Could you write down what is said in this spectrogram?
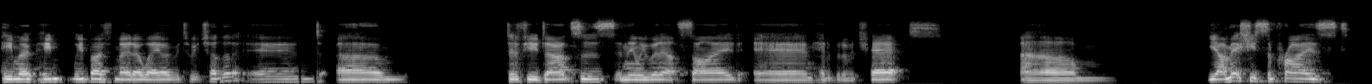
He, mo- he we both made our way over to each other and um, did a few dances and then we went outside and had a bit of a chat. Um, yeah, I'm actually surprised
